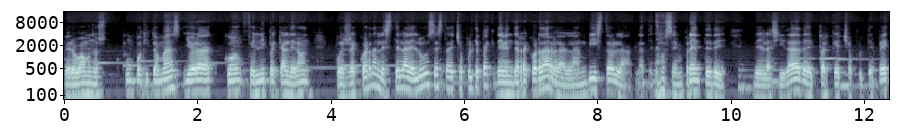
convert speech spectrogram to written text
Pero vámonos un poquito más y ahora con Felipe Calderón. Pues recuerdan la estela de luz, esta de Chapultepec, deben de recordarla, la han visto, la, tenemos enfrente de, de la ciudad del Parque de Chapultepec.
